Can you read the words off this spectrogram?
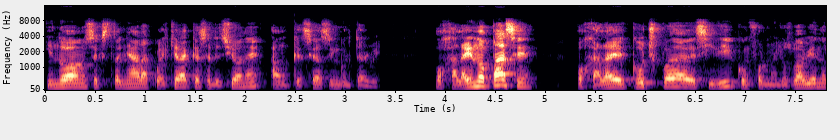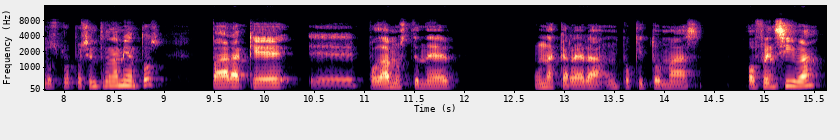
y no vamos a extrañar a cualquiera que se lesione, aunque sea Singletary. Ojalá y no pase, ojalá el coach pueda decidir conforme los va viendo los propios entrenamientos para que eh, podamos tener una carrera un poquito más ofensiva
